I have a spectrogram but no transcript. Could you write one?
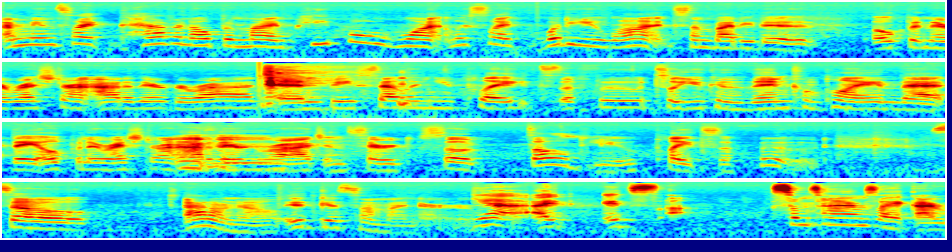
I mean, it's like have an open mind. People want. It's like, what do you want? Somebody to open their restaurant out of their garage and be selling you plates of food, so you can then complain that they opened a restaurant out of their Mhm. garage and served, so sold you plates of food. So I don't know. It gets on my nerves. Yeah, I it's sometimes like I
